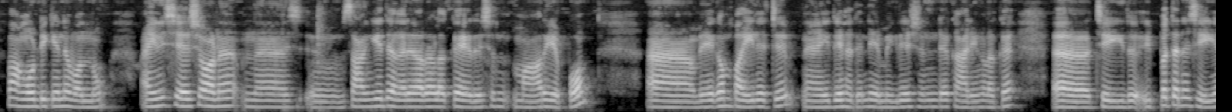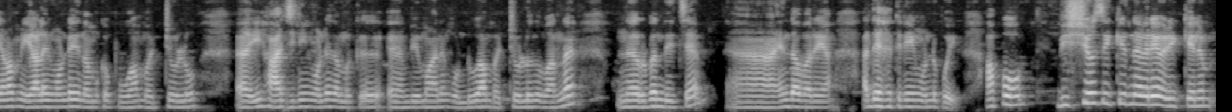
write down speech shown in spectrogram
അപ്പോൾ അങ്ങോട്ടേക്ക് തന്നെ വന്നു. അതിന് ശേഷമാണ് സാങ്കേതിക കരാറുകളൊക്കെ ഏകദേശം മാറിയപ്പോൾ വേഗം പൈലറ്റ് ഇദ്ദേഹത്തിന്റെ എമിഗ്രേഷന്റെ കാര്യങ്ങളൊക്കെ ചെയ്ത് ഇപ്പം തന്നെ ചെയ്യണം. ഇയാളെയും കൊണ്ടേ നമുക്ക് പോകാൻ പറ്റുള്ളൂ. ഈ ഹാജിനെയും കൊണ്ടേ നമുക്ക് വിമാനം കൊണ്ടുപോകാൻ പറ്റുള്ളൂ എന്ന് പറഞ്ഞ് നിർബന്ധിച്ച് എന്താ പറയുക അദ്ദേഹത്തിനെയും കൊണ്ടുപോയി അപ്പോൾ വിശ്വസിക്കുന്നവരെ ഒരിക്കലും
